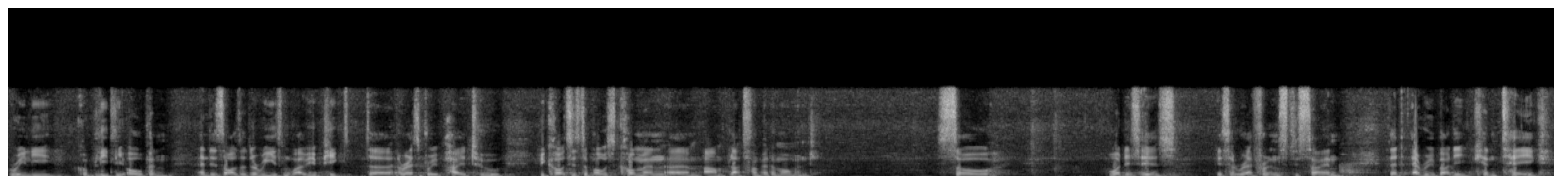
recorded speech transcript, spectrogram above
really completely open, and it's also the reason why we picked the Raspberry Pi 2, because it's the most common um, ARM platform at the moment. So what this is, is a reference design that everybody can take,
